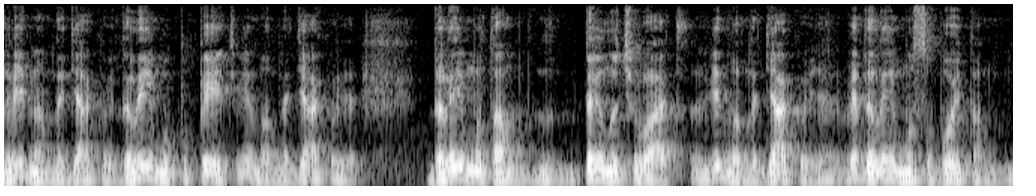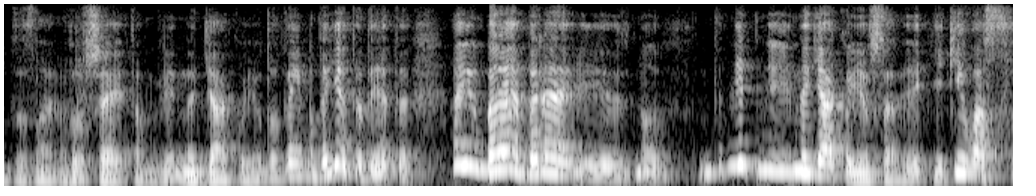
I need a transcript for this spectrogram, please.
Він вам не дякує, дали йому попити, він вам не дякує. Дали йому там переночувати, він вам не дякує. Ви дали йому собою там, не знаю, грошей, там, він не дякує. То ви йому даєте, даєте, а він бере, бере і ну, ні, не дякує все. Які у вас,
